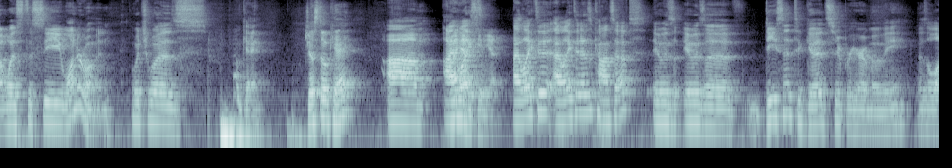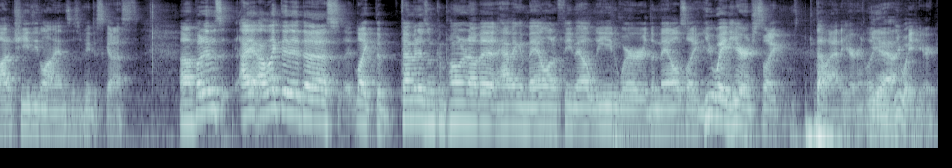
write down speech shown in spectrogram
Uh, was to see Wonder Woman, which was okay. just okay. Um, I, I haven't liked, seen it yet. I liked it. I liked it as a concept. It was it was a decent to good superhero movie. There's a lot of cheesy lines as we discussed. Uh, but it was I, I like that it uh, like the feminism component of it, having a male and a female lead, where the male's like, "You wait here," and she's like, "Get the hell out of here!" Like, Yeah. you wait here.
